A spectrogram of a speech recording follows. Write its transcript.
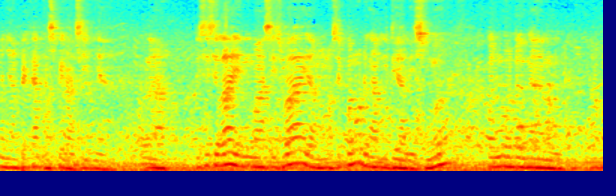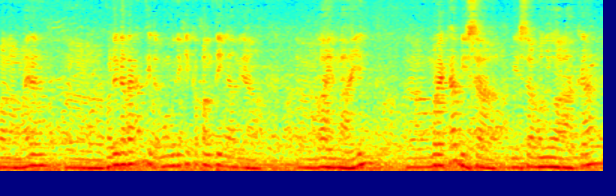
menyampaikan aspirasinya. Nah, di sisi lain mahasiswa yang masih penuh dengan idealisme, penuh dengan apa namanya, eh, boleh dikatakan tidak memiliki kepentingan yang eh, lain-lain, eh, mereka bisa bisa menyuarakan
